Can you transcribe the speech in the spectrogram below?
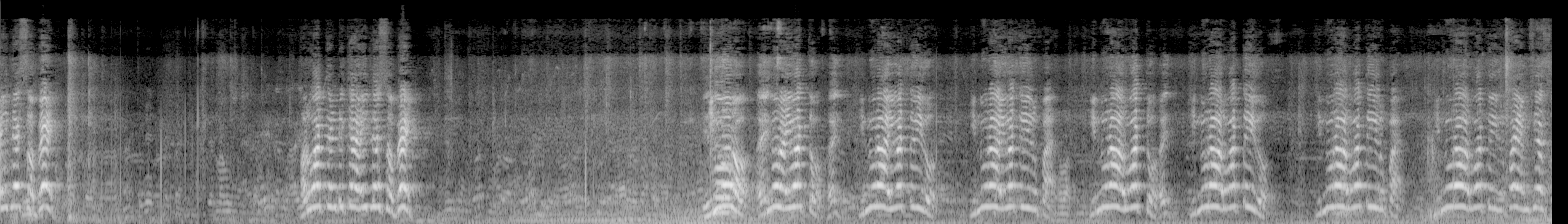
ಐದು ಲಕ್ಷ ಬೇಟ್ ಅರವತ್ತೆಂಟಕ್ಕೆ ಐದು ಲಕ್ಷ ಬೇಟ್ ಇನ್ನೂರು. ಇನ್ನೂರ. ಐವತ್ತು ಇನ್ನೂರ ಐವತ್ತೈದು ಇನ್ನೂರ ಐವತ್ತೈದು ರೂಪಾಯಿ. ಇನ್ನೂರ ಅರವತ್ತು ಇನ್ನೂರ ಅರವತ್ತೈದು ಇನ್ನೂರ ಅರವತ್ತೈದು ರೂಪಾಯಿ. ಇನ್ನೂರ ಅರವತ್ತೈದು ರೂಪಾಯಿ ಎಂ ಸಿ ಎಸ್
